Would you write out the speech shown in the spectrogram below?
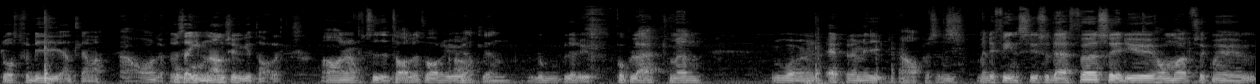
blåst förbi egentligen va? Ja, det var innan 20-talet. Ja, redan på 10-talet var det ju Ja. egentligen, då blev det ju populärt men Det var en epidemi. Ja, precis. Men det finns ju, så därför så är det ju, har man, försöker man ju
